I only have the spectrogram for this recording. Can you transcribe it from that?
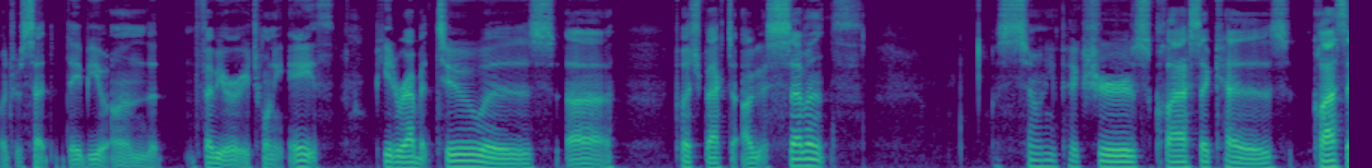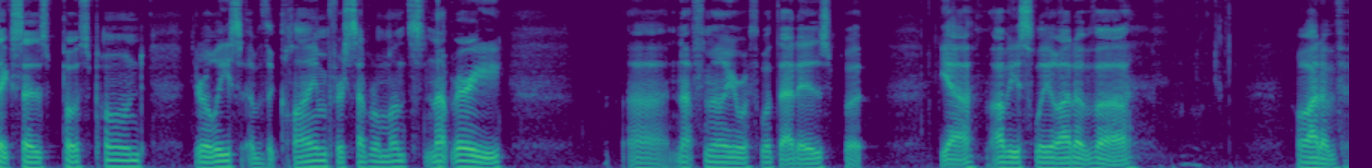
which was set to debut on the February 28th. Peter Rabbit 2 was uh, pushed back to August 7th. Sony Pictures Classic has Classic says postponed the release of The Climb for several months. Not very uh not familiar with what that is, but yeah, obviously a lot of uh, a lot of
